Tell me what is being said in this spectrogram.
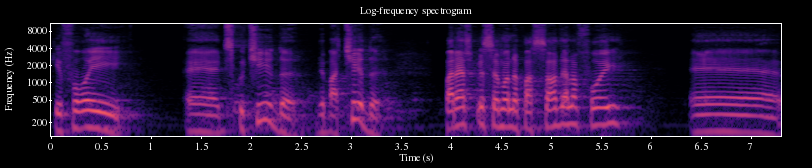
que foi é, discutida, debatida, parece que semana passada ela foi. É,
